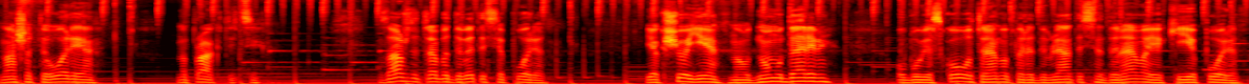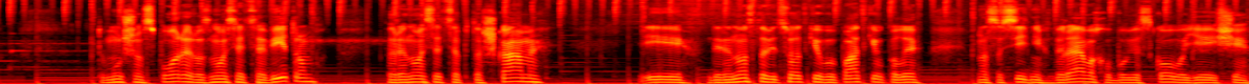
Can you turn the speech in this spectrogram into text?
наша теорія на практиці. Завжди треба дивитися поряд. Якщо є на одному дереві, обов'язково треба передивлятися дерева, які є поряд. Тому що спори розносяться вітром, переносяться пташками. І 90% випадків, коли на сусідніх деревах обов'язково є іще.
